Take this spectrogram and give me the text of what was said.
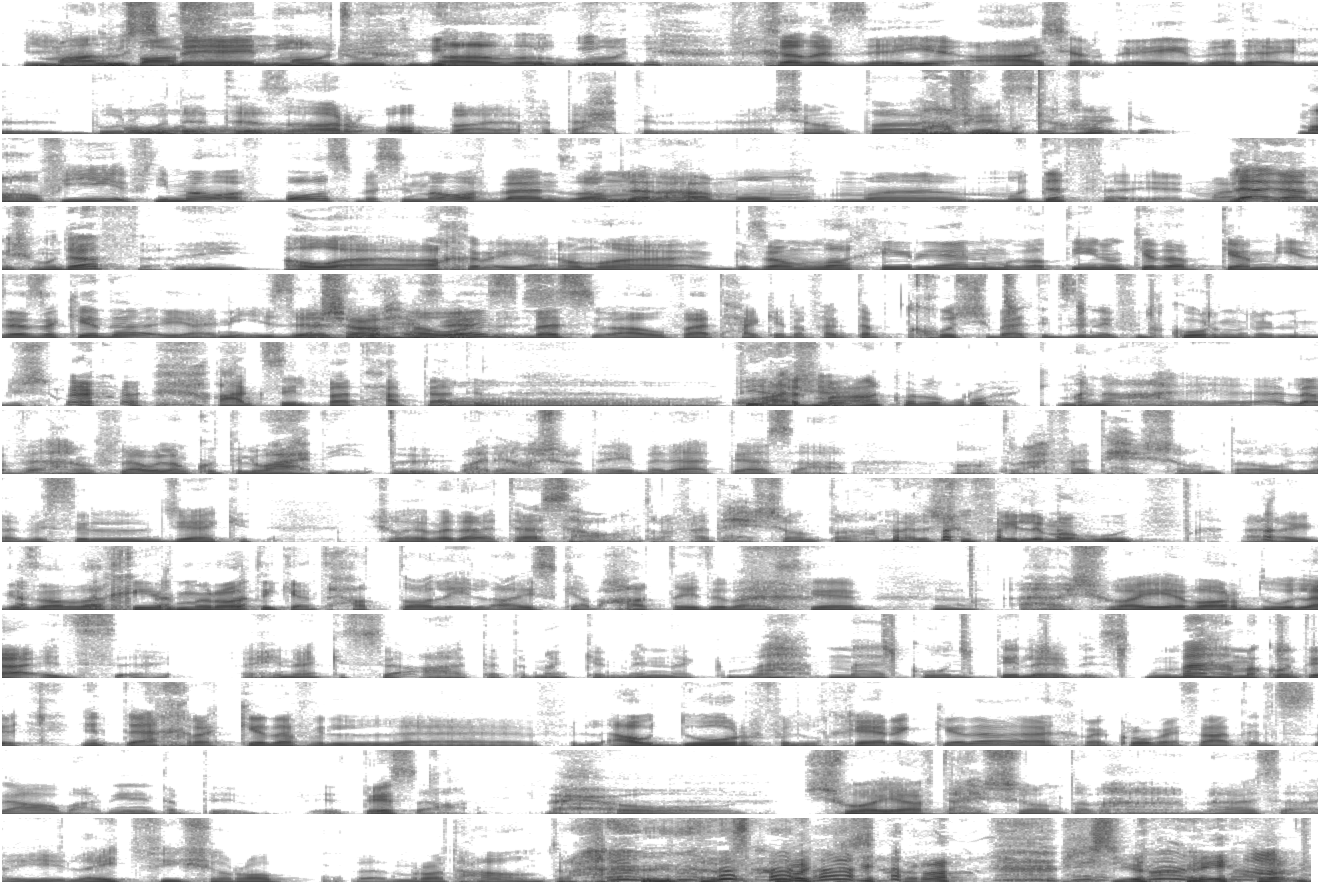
الجسماني موجود. آه موجود. خمس دقايق عشر دقايق بدأ البرودة أوه. تظهر. أوبا فتحت الشنطة ما في مكان؟ ما هو في في موقف باص بس الموقف بقى نظام لا مو مدفى يعني ما لا لا مش مدفى اي هو آخر يعني هم جزاهم الله خير يعني مغطينه كده بكام إزازة كده يعني إزاز عشان روح الهوا إزاز بس. بس أو فتحة كده فأنت بتخش بقى تتزنق في الكورنر اللي مش عكس الفتحة بتاعت ال... أوه. في احد وعشان- معاك ولا بروحك؟ ما أنا لا في الأول أنا كنت لوحدي إيه. وبعدين 10 دقايق بدأت أسعى قمت راح فاتح الشنطة ولابس الجاكيت شوية بدأت اسعى قمت فاتح الشنطة عمال أشوف إيه اللي موجود. آه، جزاه الله خير مراتي كانت حاطة لي ال ice cap حطيت ال ice cap. آه، شوية برضو لا هناك السقعه تتمكن منك مهما كنت لابس. مهما كنت أنت آخرك كده في ال في ال outdoor في الخارج كده آخرك ربع ساعة تلت ساعة وبعدين أنت بت- بتسقع لا حول شوية أفتح الشنطة. ما- اسقع إيه لقيت في شراب مرات قمت راح شراب شوية.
